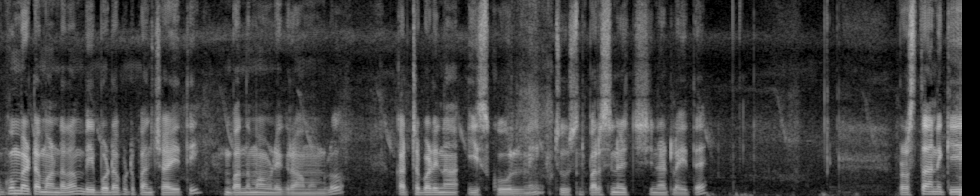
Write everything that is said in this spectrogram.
ఉక్కుంపేట మండలం బి బొడ్డపుట్టు పంచాయతీ బందమామిడి గ్రామంలో కట్టబడిన ఈ స్కూల్ని చూసి పరిశీలించినట్లయితే ప్రస్తుతానికి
